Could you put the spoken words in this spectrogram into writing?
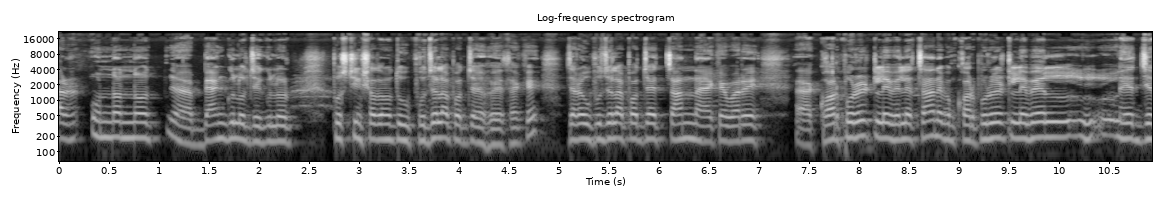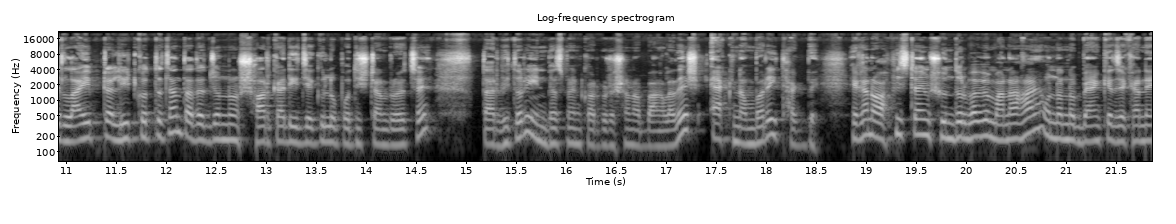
আর অন্যান্য ব্যাংকগুলো যেগুলোর পোস্টিং সাধারণত উপজেলা পর্যায়ে হয়ে থাকে, যারা উপজেলা পর্যায়ে চান না, একেবারে কর্পোরেট লেভেলে চান এবং কর্পোরেট লেভেলের যে লাইফটা লিড করতে চান, তাদের জন্য সরকারি যেগুলো প্রতিষ্ঠান রয়েছে, তার ভিতরে ইনভেস্টমেন্ট কর্পোরেশন অফ বাংলাদেশ এক নম্বরেই থাকবে। এখানে অফিস টাইম সুন্দরভাবে মানা হয়। অন্যান্য ব্যাংকে যেখানে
